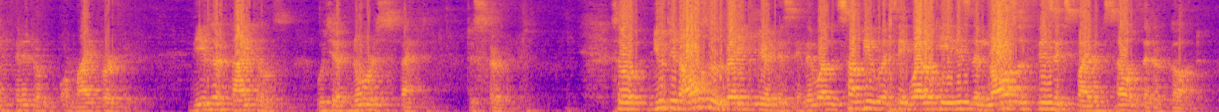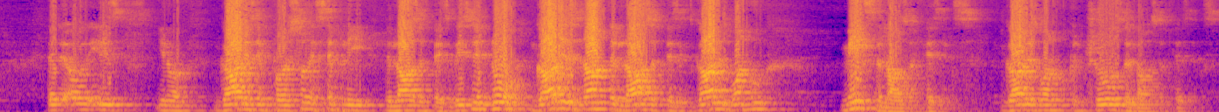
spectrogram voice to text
infinite, or, or my perfect. These are titles which have no respect to servant. So Newton also is very clear in this thing. That, well, some people may say, well, okay, it is the laws of physics by themselves that are God. That oh, it is, you know, God is impersonal, it's simply the laws of physics. They said, no, God is not the laws of physics. God is one who makes the laws of physics. God is one who controls the laws of physics.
